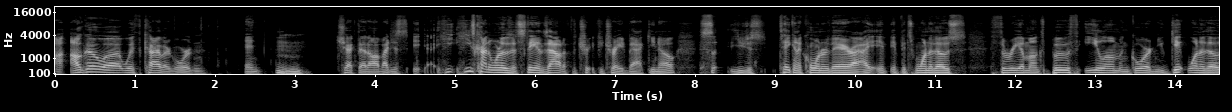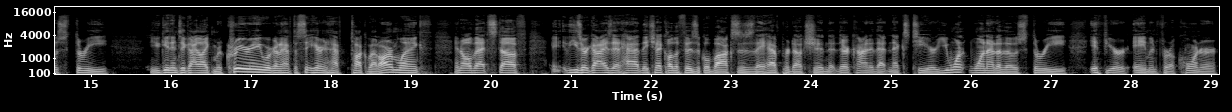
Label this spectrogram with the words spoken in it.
I- I'll go uh, with Kyler Gordon and check that off. I just he he's kind of one of those that stands out if the tra- if you trade back. You know, so you just taking a corner there. I if, if it's one of those three amongst Booth, Elam, and Gordon, you get one of those three. You get into a guy like McCreary, we're gonna have to sit here and have to talk about arm length and all that stuff. These are guys that have they check all the physical boxes, they have production, they're kind of that next tier. You want one out of those three if you're aiming for a corner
